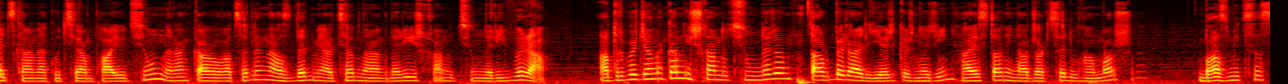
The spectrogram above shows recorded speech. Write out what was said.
մեծ քանակությամբ հայություն, նրանք կարողացել են ազդել Միացյալ Նահանգների իշխանությունների վրա։ Ադրբեջանական իշխանությունները տարբեր այլ երկրներին Հայաստանին աջակցելու համար բազմիցս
